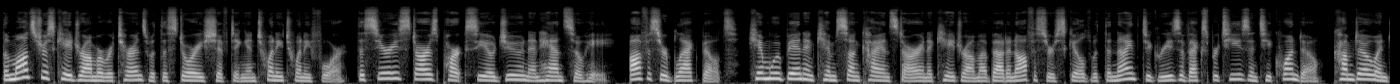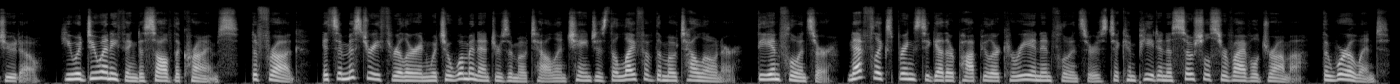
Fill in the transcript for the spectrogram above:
The monstrous K-drama returns with the story shifting in 2024. The series stars Park Seo-joon and Han So-hee. Officer Black Belt. Kim Woo-bin and Kim Sung-kyun star in a K-drama about an officer skilled with the ninth degrees of expertise in Taekwondo, Kumdo and Judo. He would do anything to solve the crimes. The Frog. It's a mystery thriller in which a woman enters a motel and changes the life of the motel owner. The Influencer. Netflix brings together popular Korean influencers to compete in a social survival drama. The Whirlwind.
